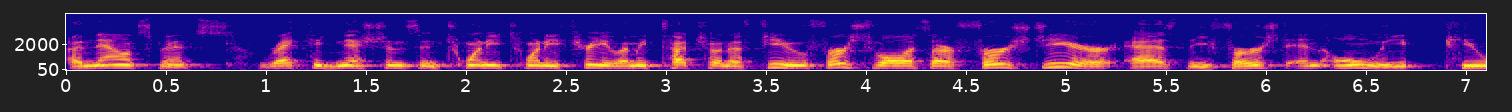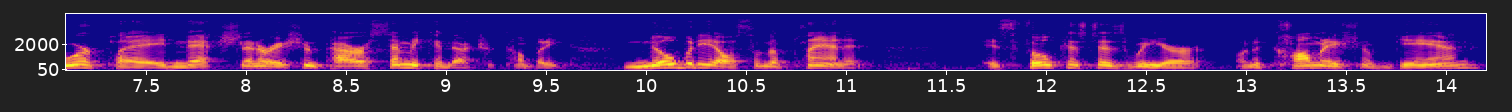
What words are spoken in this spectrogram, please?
announcements, recognitions in 2023. Let me touch on a few. First of all, it's our first year as the first and only pure play next generation power semiconductor company. Nobody else on the planet is focused as we are on a combination of GaN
